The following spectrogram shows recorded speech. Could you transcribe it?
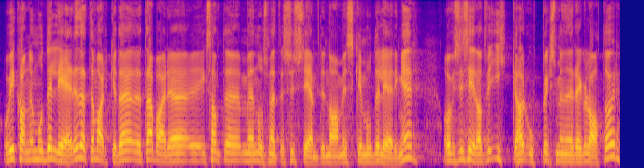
Og Vi kan jo modellere dette markedet dette er bare, sant, med noe som heter systemdynamiske modelleringer. Og Hvis vi sier at vi ikke har OPEX med en regulator,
